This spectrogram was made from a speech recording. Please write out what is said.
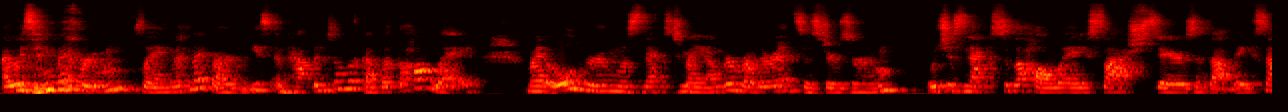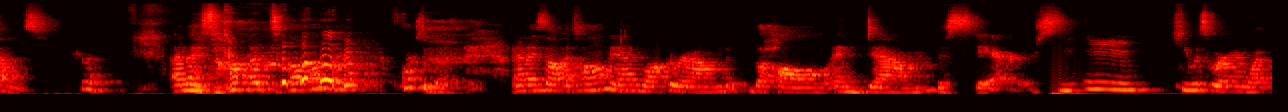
I was in my room playing with my Barbies and happened to look up at the hallway. My old room was next to my younger brother and sister's room, which is next to the hallway slash stairs, if that makes sense. Sure. And I saw a tall man, of course it does. And I saw a tall man walk around the hall and down the stairs. He was wearing what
